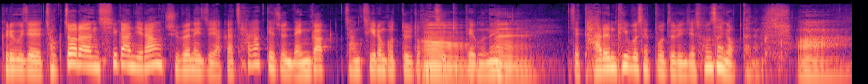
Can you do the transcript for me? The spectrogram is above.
그리고 이제 적절한 시간이랑 주변에 이제 약간 차갑게 해준 냉각 장치 이런 것들도 같이 어. 있기 때문에 네. 이제 다른 피부 세포들은 이제 손상이 없다는 거죠. 아,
